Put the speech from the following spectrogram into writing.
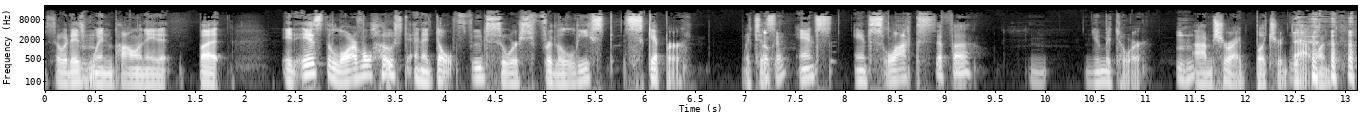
so it is mm-hmm. wind pollinated, but it is the larval host and adult food source for the least skipper, which is Okay. Ants Ancyloxypha numitor. Mm-hmm. I'm sure I butchered that one.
